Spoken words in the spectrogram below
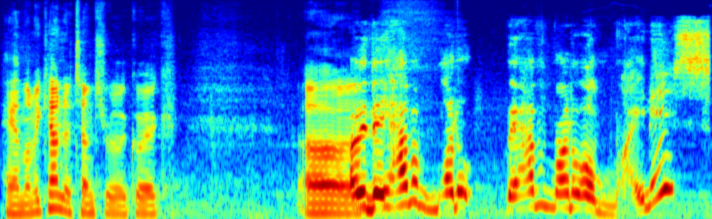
hang on. Let me count attempts really quick. I Uh, mean, they have a model. They have a Model O minus.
